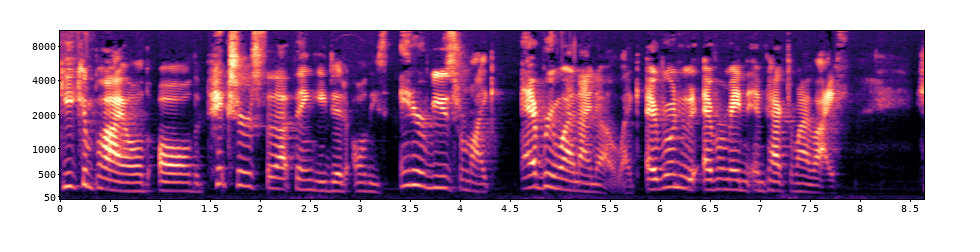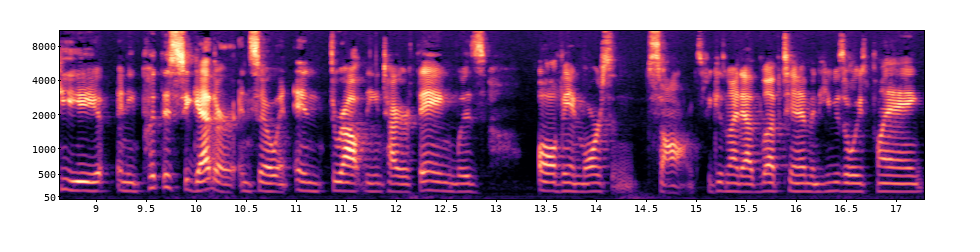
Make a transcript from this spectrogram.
he compiled all the pictures for that thing. He did all these interviews from like everyone I know, like everyone who had ever made an impact on my life. He and he put this together, and so and, and throughout the entire thing was all Van Morrison songs because my dad loved him and he was always playing,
